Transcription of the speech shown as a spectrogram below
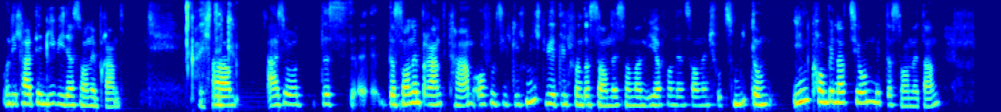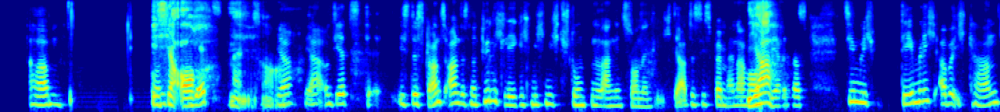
und ich hatte nie wieder Sonnenbrand. Richtig. Ähm, also das, der Sonnenbrand kam offensichtlich nicht wirklich von der Sonne, sondern eher von den Sonnenschutzmitteln in Kombination mit der Sonne dann. Ähm, ist ja auch jetzt, ja, ja, und jetzt ist es ganz anders. Natürlich lege ich mich nicht stundenlang ins Sonnenlicht. Ja, das ist bei meiner Haut ja. wäre das ziemlich dämlich, aber ich kann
